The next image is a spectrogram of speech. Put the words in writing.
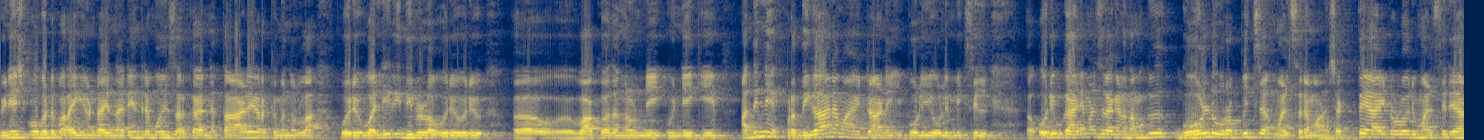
വിനേഷ് പോകട്ട് പറയുകയുണ്ടായി. നരേന്ദ്രമോദി സർക്കാരിനെ താഴെ ഇറക്കുമെന്നുള്ള ഒരു വലിയ രീതിയിലുള്ള ഒരു ഒരു വാക്വാദങ്ങൾ ഉന്നയി ഉന്നയിക്കുകയും അതിന് പ്രതികാരമായിട്ടാണ് ഇപ്പോൾ ഈ ഒളിമ്പിക്സിൽ ഒരു കാര്യം മനസ്സിലാക്കേണ്ടത്. നമുക്ക് ഗോൾഡ് ഉറപ്പിച്ച മത്സരമാണ്. ശക്തയായിട്ടുള്ള ഒരു മത്സര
